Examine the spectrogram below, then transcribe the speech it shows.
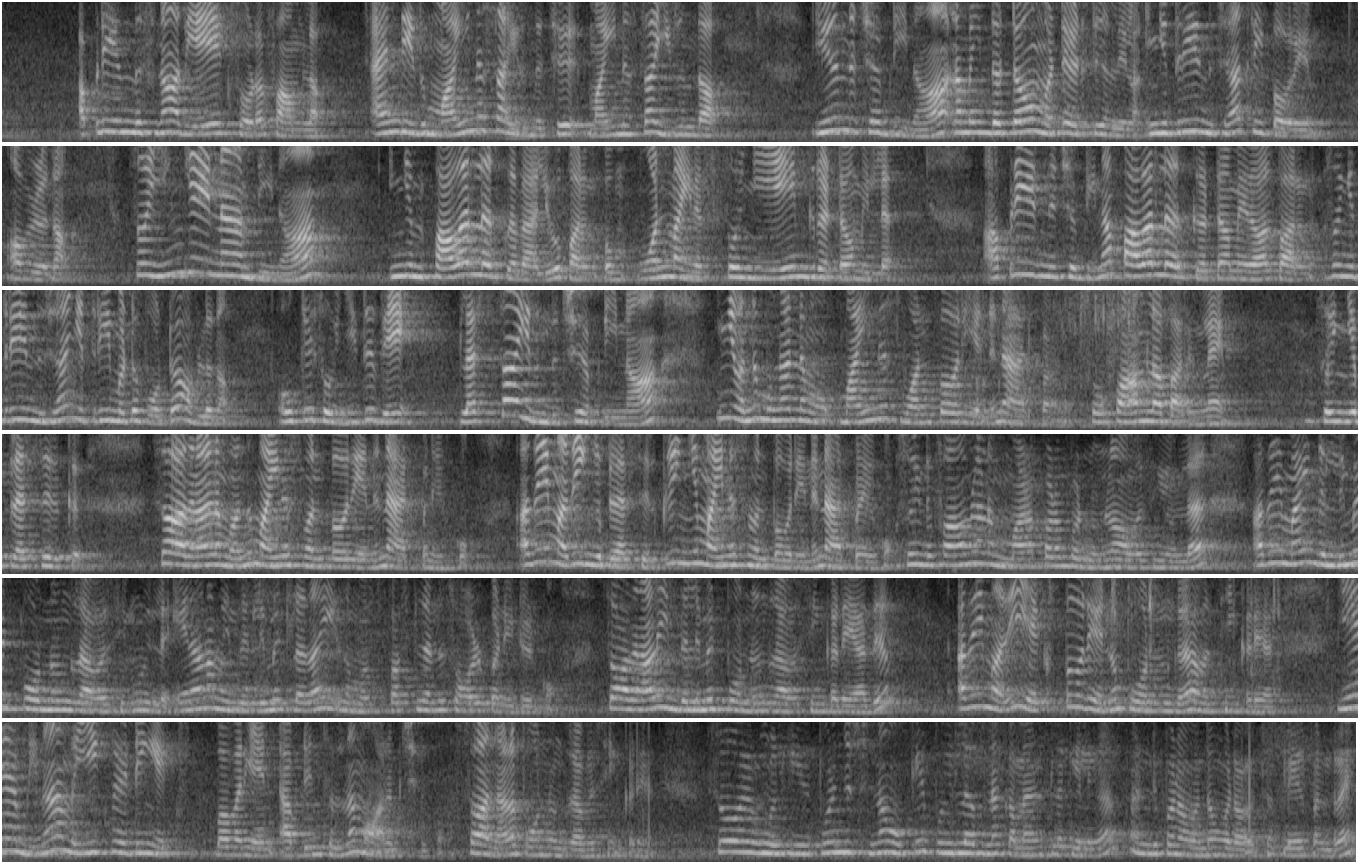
அப்படி இருந்துச்சுன்னா அது ஏஎக்ஸோட ஃபார்முலா அண்ட் இது மைனஸாக இருந்துச்சு. மைனஸாக இருந்தால் இருந்துச்சு அப்படின்னா நம்ம இந்த டேர்ம் மட்டும் எடுத்து எழுதிடலாம். இங்கே த்ரீ இருந்துச்சுன்னா த்ரீ பவர் என் அவ்வளோதான் ஸோ இங்கே என்ன அப்படின்னா இங்கே பவரில் இருக்கிற வேல்யூவை பாருங்கள் இப்போ ஒன் மைனஸ் ஸோ இங்கே ஏங்கிற டேர்ம் இல்லை. அப்படி இருந்துச்சு அப்படின்னா பவரில் இருக்கிற டேர்ம் ஏதாவது பாருங்கள் ஸோ இங்கே த்ரீ இருந்துச்சுன்னா இங்கே த்ரீ மட்டும் போட்டு அவ்வளோதான் ஓகே ஸோ இதுவே ப்ளஸ்ஸாக இருந்துச்சு அப்படின்னா இங்கே வந்து முன்னாடி நம்ம மைனஸ் ஒன் பவர் என்னன்னு ஆட் பண்ணணும். ஸோ ஃபார்முலா பாருங்களேன். ஸோ இங்கே ப்ளஸ் இருக்குது ஸோ அதனால் நம்ம வந்து மைனஸ் ஒன் பவர் என்னன்னு ஆட் பண்ணியிருக்கோம் அதே மாதிரி இங்கே ப்ளஸ் இருக்குது இங்கே மைனஸ் ஒன் பவர் என்னன்னு ஆட் பண்ணியிருக்கோம் ஸோ இந்த ஃபார்முலா நம்ம மனப்பாடம் பண்ணணும்னு அவசியம் இல்லை. அதே மாதிரி இந்த லிமிட் போடணுங்கிற அவசியமும் இல்லை. ஏன்னா நம்ம இந்த லிமிட்டில் தான் நம்ம ஃபஸ்ட்லேருந்து சால்வ் பண்ணிகிட்டு இருக்கோம். ஸோ அதனால் இந்த லிமிட் போடணுங்கிற அவசியம் கிடையாது. அதே மாதிரி எக்ஸ் பவர் எண்ணும் போடணுங்கிற அவசியம் கிடையாது. ஏன் அப்படின்னா நம்ம ஈக்குவேட்டிங் எக்ஸ் பவர் என் அப்படின்னு சொல்லி நம்ம ஆரம்பிச்சிருக்கோம். ஸோ அதனால் போடணுங்கிற அவசியம் கிடையாது. ஸோ உங்களுக்கு இது புரிஞ்சிருச்சுன்னா ஓகே புரியல அப்படின்னா கமெண்ட்ஸில் கேளுங்க. கண்டிப்பாக நான் வந்து உங்கள் டவுட்ஸை க்ளியர் பண்ணுறேன்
